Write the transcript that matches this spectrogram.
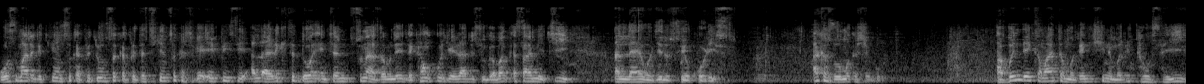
wasu ma daga cikin suka fito suka fita cikin suka shiga APC Allah ya rikitar da wa'ancan suna zaune da kan kujera da shugaban kasa mai ci Allah ya waje da su ya kore su. Aka zo muka shigo. Abin da ya kamata mu gani shine mu ga tausayi.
